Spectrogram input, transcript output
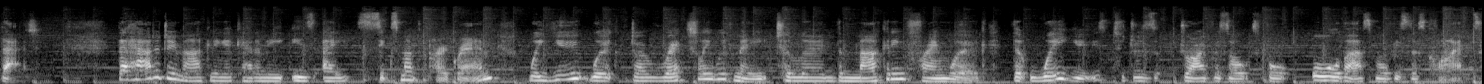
that. The How to Do Marketing Academy is a six month program where you work directly with me to learn the marketing framework that we use to drive results for all of our small business clients.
